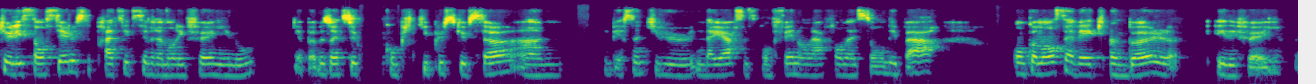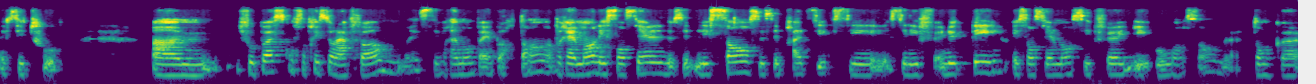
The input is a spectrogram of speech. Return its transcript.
que l'essentiel de cette pratique, c'est vraiment les feuilles et l'eau. Il n'y a pas besoin de se compliquer plus que ça. Um, une personne qui veut, d'ailleurs, c'est ce qu'on fait dans la formation au départ. On commence avec un bol et des feuilles, et c'est tout. Um, il faut pas se concentrer sur la forme, c'est vraiment pas important. Vraiment, l'essentiel de l'essence de cette pratique, c'est les le thé essentiellement, c'est feuilles et eau ensemble. Donc, euh,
